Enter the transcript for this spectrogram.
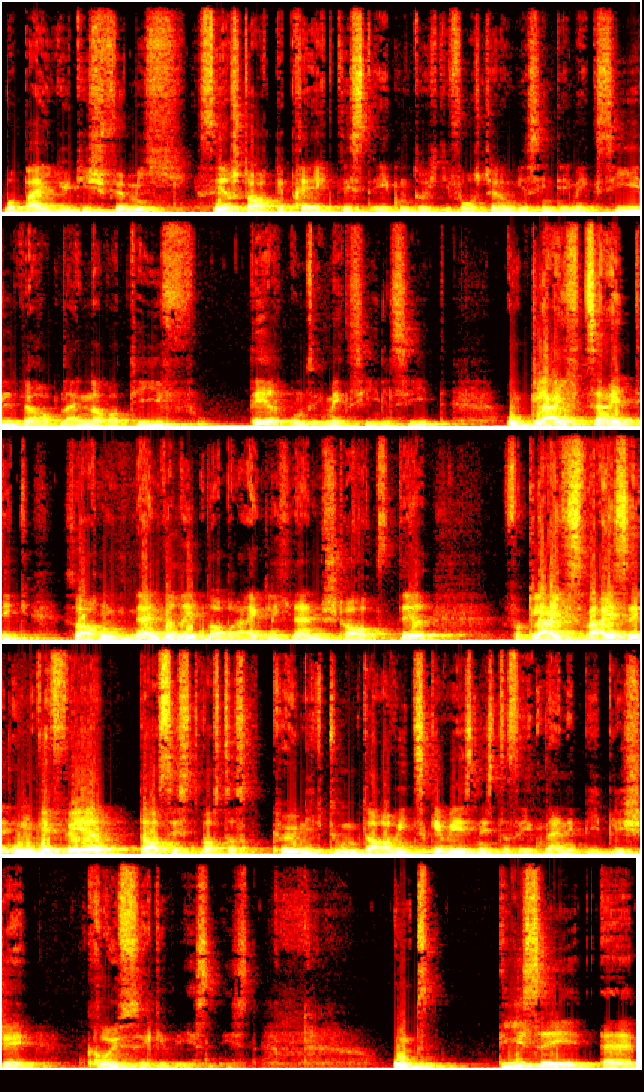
wobei jüdisch für mich sehr stark geprägt ist, eben durch die Vorstellung, wir sind im Exil, wir haben ein Narrativ, der uns im Exil sieht und gleichzeitig sagen, nein, wir leben aber eigentlich in einem Staat, der vergleichsweise ungefähr das ist, was das Königtum Davids gewesen ist, das eben eine biblische Größe gewesen ist. Und diese äh,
